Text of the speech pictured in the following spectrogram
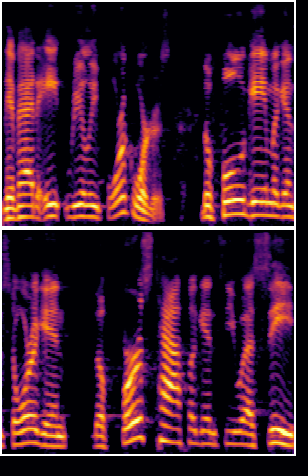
They've had eight really poor quarters. The full game against Oregon, the first half against USC,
